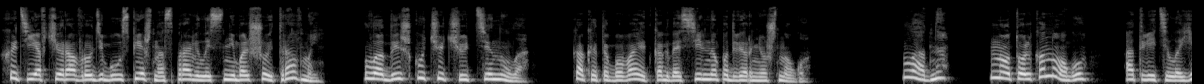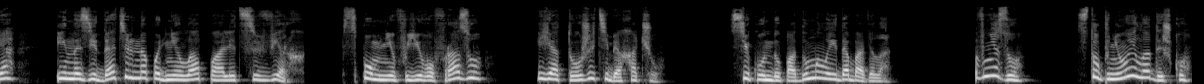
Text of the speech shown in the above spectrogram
Хоть я вчера вроде бы успешно справилась с небольшой травмой, лодыжку чуть-чуть тянуло, как это бывает, когда сильно подвернешь ногу. «Ладно, но только ногу», — ответила я и назидательно подняла палец вверх, вспомнив его фразу «Я тоже тебя хочу». Секунду подумала и добавила. «Внизу, ступню и лодыжку».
